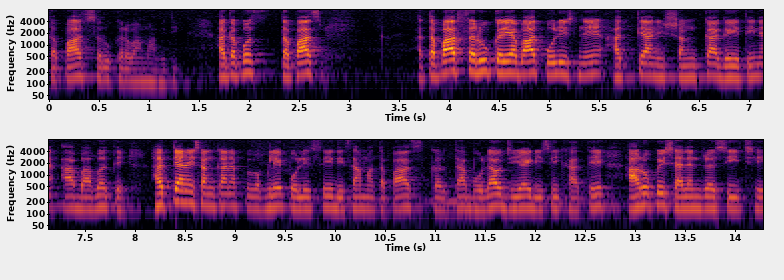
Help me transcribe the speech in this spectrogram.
તપાસ શરૂ કરવામાં આવી હતી. આ તપાસ તપાસ આ તપાસ શરૂ કર્યા બાદ પોલીસને હત્યાની શંકા ગઈ હતી ને આ બાબતે હત્યાની શંકાના પગલે પોલીસે દિશામાં તપાસ કરતા ભોલાવ જીઆઈડીસી ખાતે આરોપી શૈલેન્દ્રસિંહ છે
